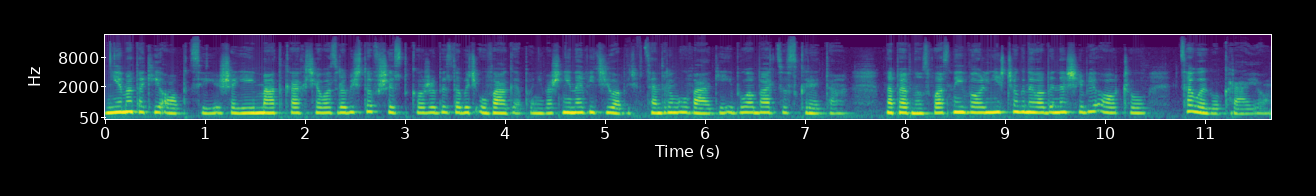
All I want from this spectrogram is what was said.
nie ma takiej opcji, że jej matka chciała zrobić to wszystko, żeby zdobyć uwagę, ponieważ nienawidziła być w centrum uwagi i była bardzo skryta. Na pewno z własnej woli nie ściągnęłaby na siebie oczu całego kraju.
